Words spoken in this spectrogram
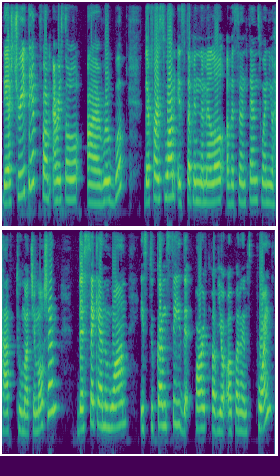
There's three tips from Aristotle uh, rule book. The first one is stop in the middle of a sentence when you have too much emotion. The second one is to concede the part of your opponent's point.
